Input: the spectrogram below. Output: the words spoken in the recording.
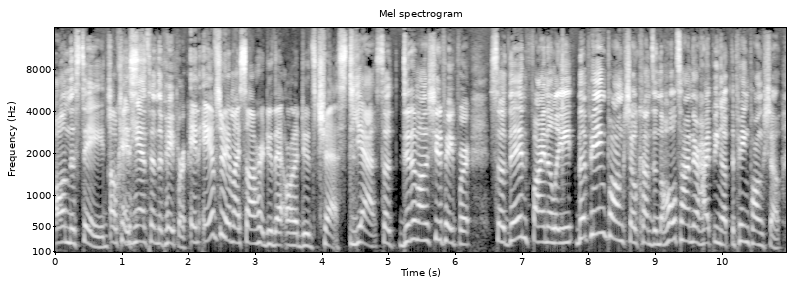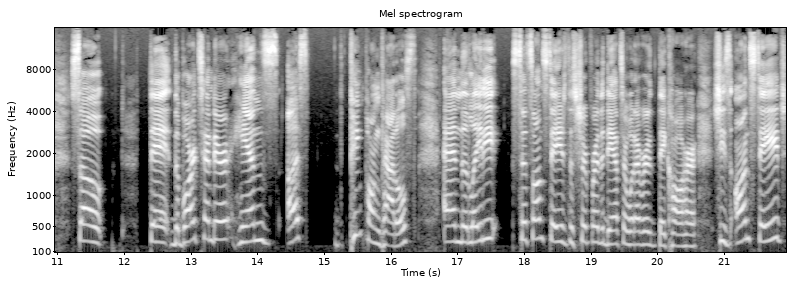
on the stage. Okay, and hands him the paper. In Amsterdam, I saw her do that on a dude's chest. Yeah, so did it on a sheet of paper. So then finally, the ping pong show comes in. The whole time they're hyping up the ping pong show. So the the bartender hands us ping pong paddles, and the lady sits on stage, the stripper, the dancer, whatever they call her. She's on stage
